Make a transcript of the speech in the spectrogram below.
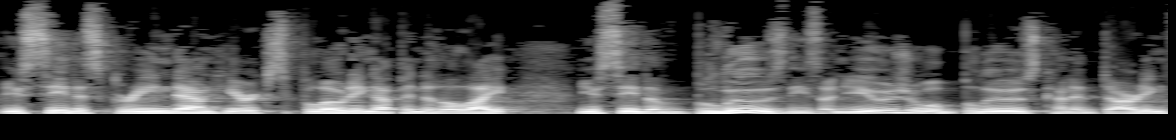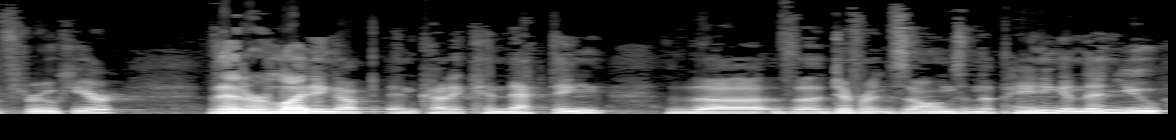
You see this green down here exploding up into the light. You see the blues, these unusual blues kind of darting through here that are lighting up and kind of connecting the, the different zones in the painting. And then you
